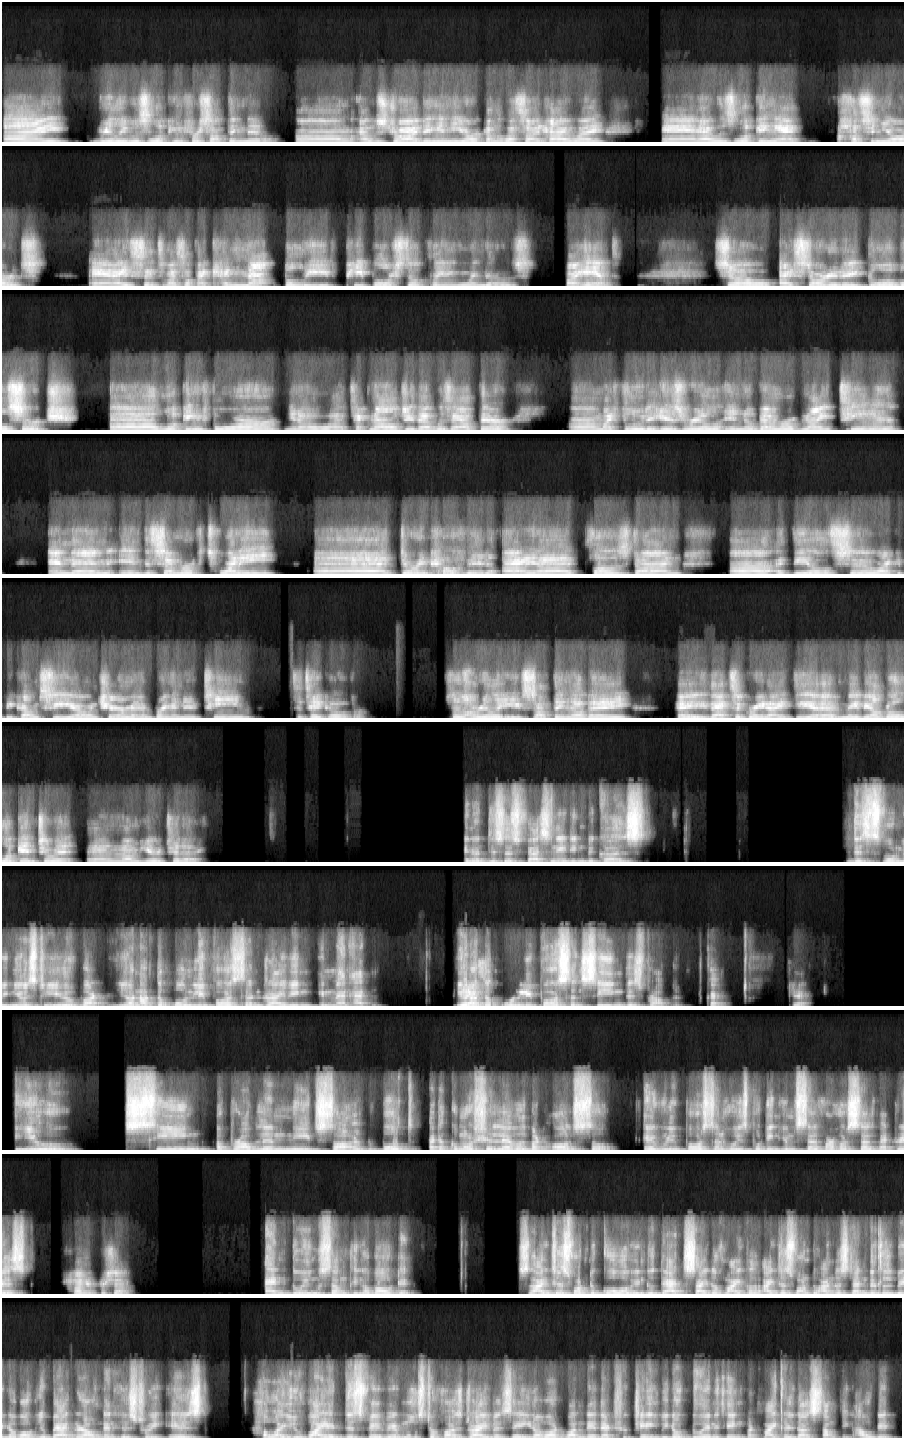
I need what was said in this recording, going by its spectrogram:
I really was looking for something new. Um, I was driving in New York on the West Side Highway, and I was looking at Hudson Yards, and I said to myself, I cannot believe people are still cleaning windows by hand. So I started a global search uh, looking for you know uh, technology that was out there. Um, I flew to Israel in November of 19, and then in December of 20, uh, during COVID, I uh, closed on uh, a deal so I could become CEO and chairman and bring a new team to take over. So it was really something of a, hey, that's a great idea. Maybe I'll go look into it, and I'm here today. You know, this is fascinating because this won't be news to you, but you're not the only person driving in Manhattan. You're yes. not the only person seeing this problem. Okay. Yeah. You seeing a problem needs solved both at a commercial level, but also every person who is putting himself or herself at risk. 100%. And doing something about it so I just want to go into that side of Michael. I just want to understand a little bit about your background and history is how are you wired this way where most of us drive and say, you know what, one day that should change. We don't do anything, but Michael does something. How did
